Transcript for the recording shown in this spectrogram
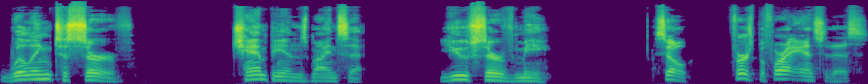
willing to serve. Champion's mindset, you serve me. So, first, before I answer this,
